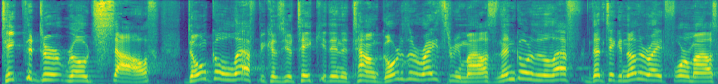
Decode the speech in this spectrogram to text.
Take the dirt road south. Don't go left because you'll take it into town. Go to the right three miles, and then go to the left, then take another right four miles,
